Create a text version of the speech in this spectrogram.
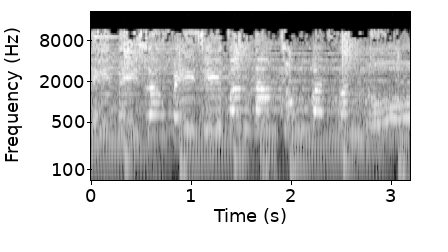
起悲伤，彼此分担，总不分我。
